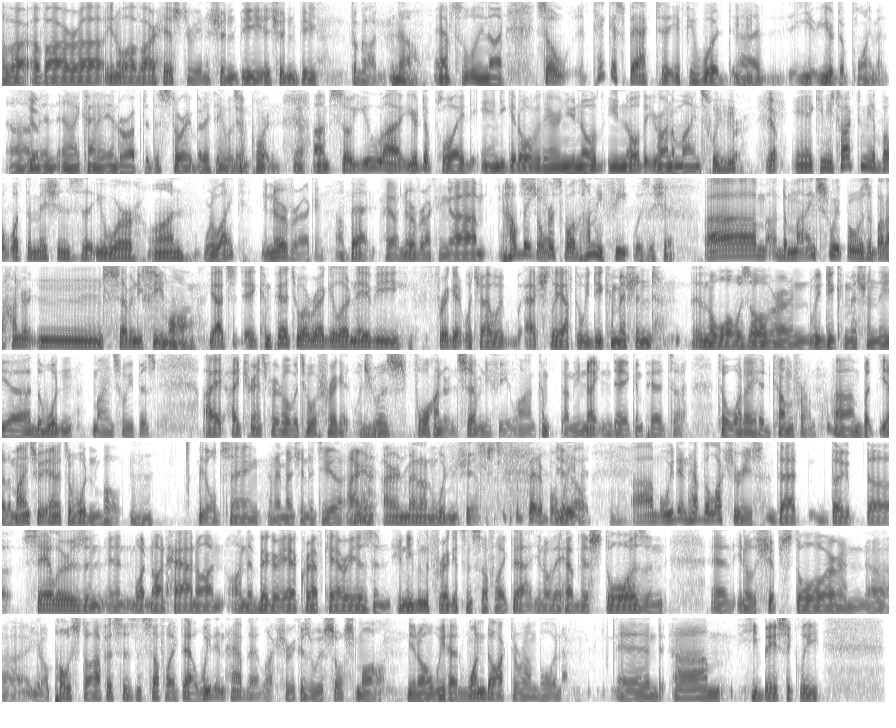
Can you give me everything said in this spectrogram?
of our of our uh, you know of our history, and it shouldn't be it shouldn't be forgotten. No, absolutely not. So take us back to, if you would, uh, y- your deployment. Um, Mm-hmm. And, and I kind of interrupted the story, but I think it was important. Um, so you uh, you're deployed, and you get over there, and you know you know that you're on a minesweeper. Mm-hmm. Yep. And can you talk to me about what the missions that you were on were like? Nerve wracking. I'll bet. Yeah, nerve wracking. Um, How big? so- first of all, how many feet was the ship? Um, the Minesweeper was about 170 feet Small. long. Yeah, it's it, compared to a regular Navy frigate, which I would actually after we decommissioned and the war was over and we decommissioned the uh, the wooden minesweepers, I, I transferred over to a frigate, which Mm-hmm. was 470 feet long. Com- I mean, night and day compared to to what I had come from. Um, but yeah, the minesweeper and it's a wooden boat. Mm-hmm. The old saying, and I mentioned it to you: iron, iron men on wooden ships. You better believe You know, it. um, we didn't have the luxuries that the the sailors and, and whatnot had on, on the bigger aircraft carriers and, and even the frigates and stuff like that. You know, they have their stores and, and you know the ship store and uh, you know post offices and stuff like that. We didn't have that luxury because we were so small. You know, we had one doctor on board, and um, he basically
